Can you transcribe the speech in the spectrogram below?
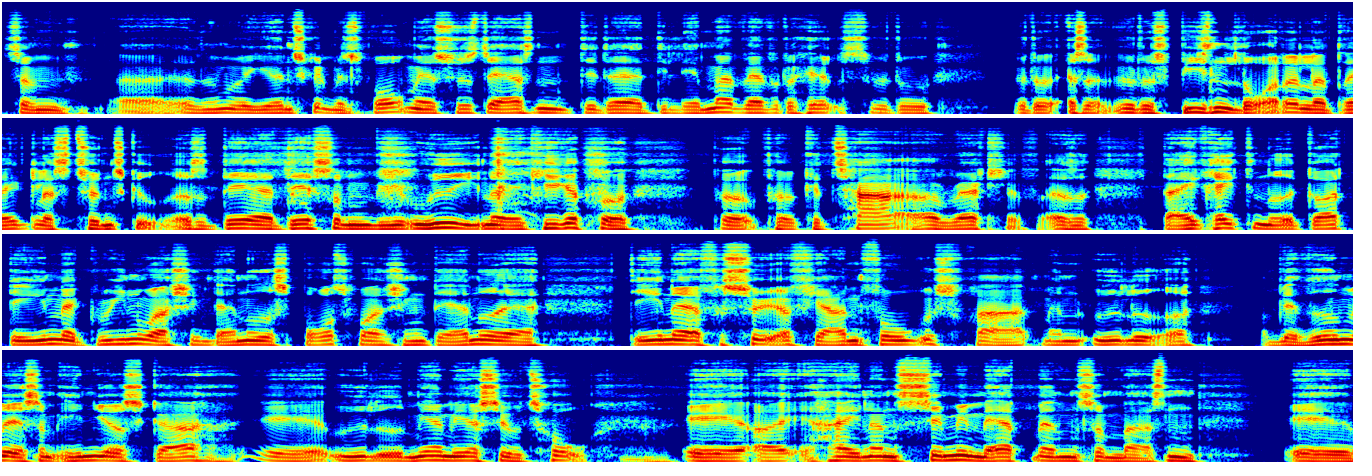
som, øh, nu må jeg undskylde mit sprog, men jeg synes, det er sådan det der dilemma, hvad vil du helst? Vil du, vil du, altså, vil du spise en lort eller drikke et glas tyndskid? Altså, det er det, som vi er ude i, når jeg kigger på, på, på Qatar og Radcliffe. Altså, der er ikke rigtig noget godt. Det ene er greenwashing, det andet er sportswashing, det andet er, det ene er at forsøge at fjerne fokus fra, at man udleder og bliver ved med, som Ineos gør, øh, udlede mere og mere CO2, mm. øh, og har en eller anden semi-madman, som var sådan øh,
